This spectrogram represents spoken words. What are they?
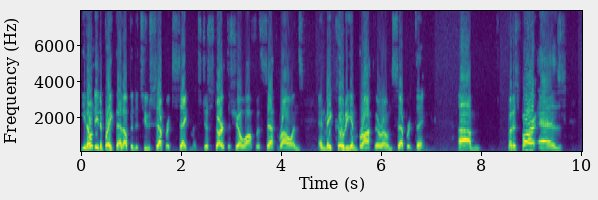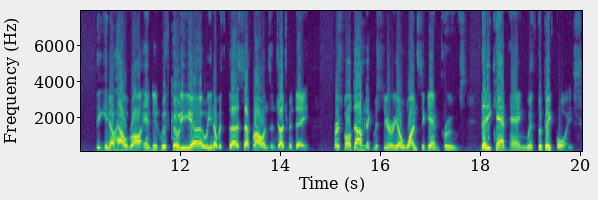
You don't need to break that up into two separate segments. Just start the show off with Seth Rollins and make Cody and Brock their own separate thing. Um, but as far as the you know how Raw ended with Cody, uh, you know with uh, Seth Rollins and Judgment Day, First of all, Dominic Mysterio once again proves that he can't hang with the big boys.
